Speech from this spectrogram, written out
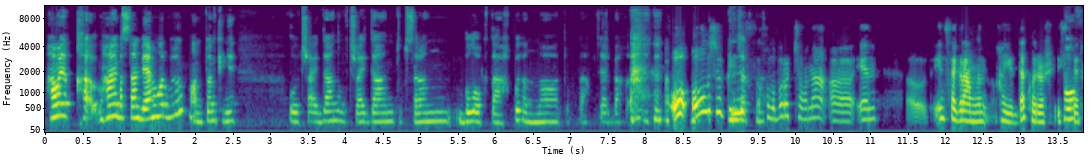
Хамай хамай бастан бәм бар будым, Антон кини улчайдан, улчайдан, тупсаран блог тахпыт, онна туктах әлбәк. О, ол же кыз холобор чона эн Инстаграмын хайырда көрөр истер.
